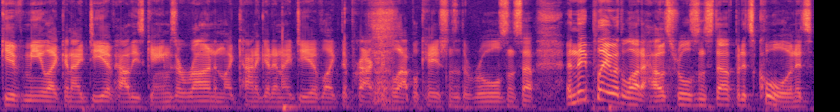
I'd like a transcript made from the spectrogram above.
give me like an idea of how these games are run, and like kind of get an idea of like the practical applications of the rules and stuff. And they play with a lot of house rules and stuff, but it's cool and it's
